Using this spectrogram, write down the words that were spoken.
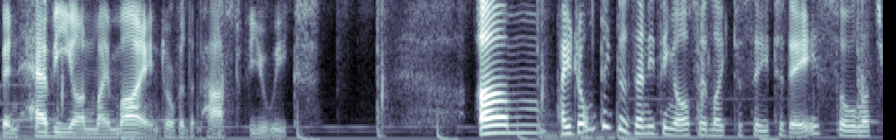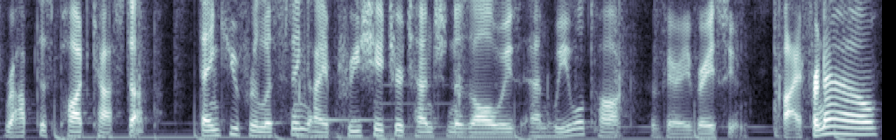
been heavy on my mind over the past few weeks. Um, I don't think there's anything else I'd like to say today, so let's wrap this podcast up. Thank you for listening. I appreciate your attention as always, and we will talk very, very soon. Bye for now.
